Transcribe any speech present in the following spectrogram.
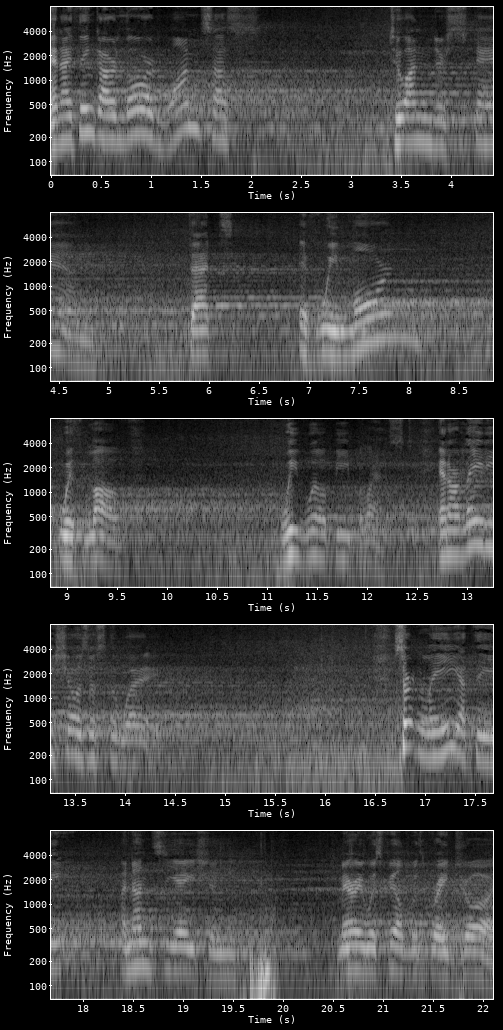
And I think our Lord wants us to understand that if we mourn with love, we will be blessed. And Our Lady shows us the way. Certainly, at the Annunciation, Mary was filled with great joy.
